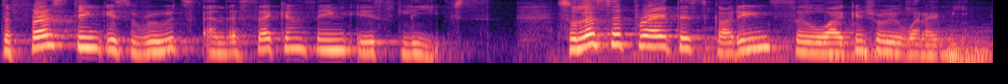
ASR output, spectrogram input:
The first thing is roots and the second thing is leaves. So let's separate these cuttings so I can show you what I mean.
